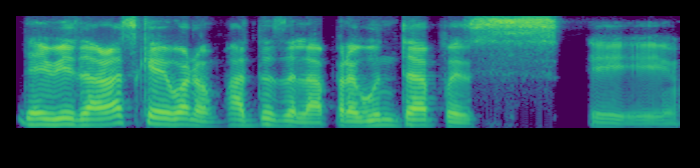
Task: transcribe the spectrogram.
David, la verdad es que, bueno, antes de la pregunta, pues eh,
